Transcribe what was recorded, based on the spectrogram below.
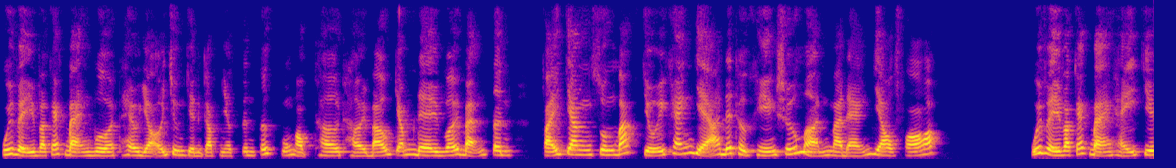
Quý vị và các bạn vừa theo dõi chương trình cập nhật tin tức của Ngọc Thơ thời báo chấm D với bản tin Phải chăng Xuân Bắc chửi khán giả để thực hiện sứ mệnh mà đảng giao phó? Quý vị và các bạn hãy chia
